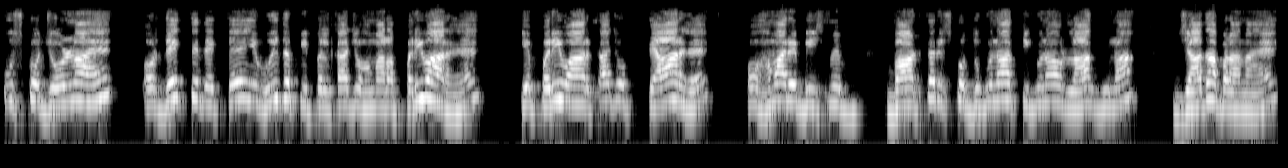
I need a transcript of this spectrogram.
उसको जोड़ना है और देखते देखते ये विद पीपल का जो हमारा परिवार है, ये परिवार का जो प्यार है, वो हमारे बीच में बांटकर इसको दुगुना, तिगुना और लाख गुना ज़्यादा बढ़ाना है।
